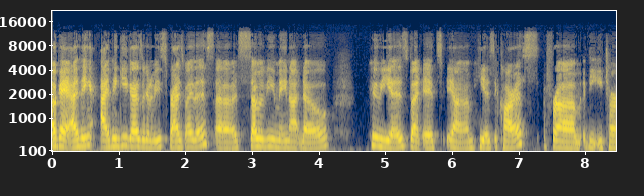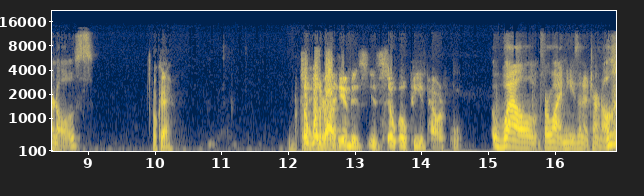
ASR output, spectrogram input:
Okay, I think I think you guys are gonna be surprised by this. Uh, some of you may not know who he is, but it's um, he is Icarus from the Eternals. Okay. So, what about him is is so OP and powerful? Well, for one, he's an Eternal.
